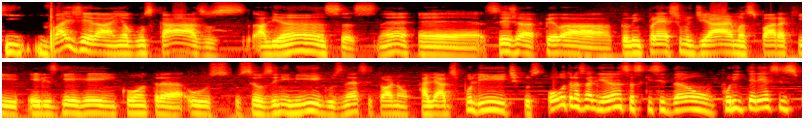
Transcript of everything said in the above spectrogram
Que vai gerar, em alguns casos, alianças, né? É, seja pela, pelo empréstimo de armas para que eles guerreiem contra os, os seus inimigos, né? Se tornam aliados políticos. Outras alianças que se dão por interesses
